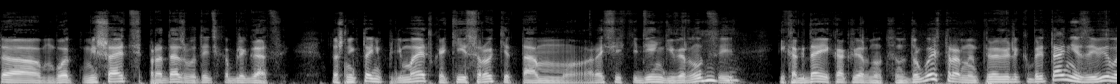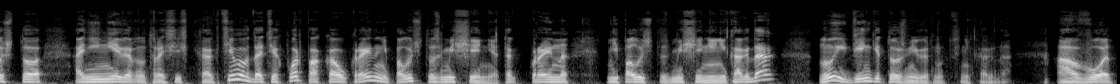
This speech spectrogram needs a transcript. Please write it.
а, вот, мешать продаже вот этих облигаций. Потому что никто не понимает, в какие сроки там российские деньги вернутся, и, и когда и как вернуться. Но, с другой стороны, например, Великобритания заявила, что они не вернут российских активов до тех пор, пока Украина не получит возмещение. Так Украина не получит возмещение никогда, ну и деньги тоже не вернутся никогда. А вот,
